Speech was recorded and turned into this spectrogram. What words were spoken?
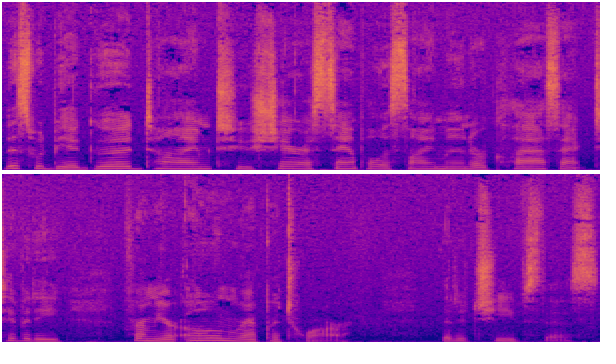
This would be a good time to share a sample assignment or class activity from your own repertoire that achieves this.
